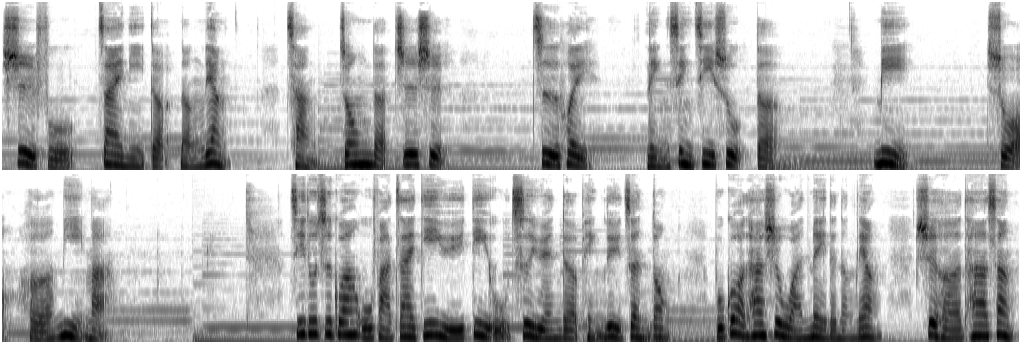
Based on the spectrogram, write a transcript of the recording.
是否在你的能量场中的知识、智慧、灵性技术的密锁和密码。基督之光无法在低于第五次元的频率震动，不过它是完美的能量，适合踏上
